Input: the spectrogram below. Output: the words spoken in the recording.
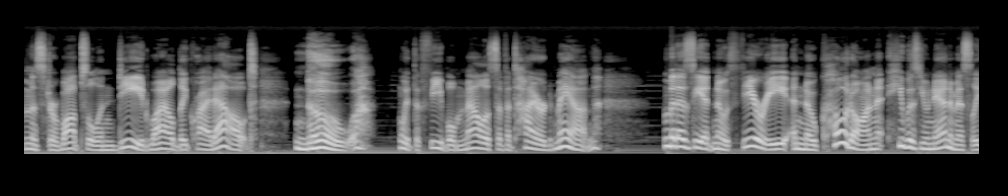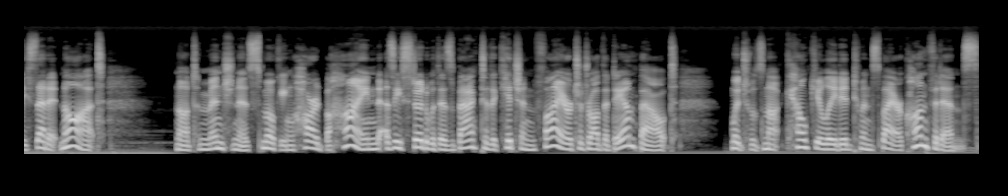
Mr. Wopsle indeed wildly cried out, No, with the feeble malice of a tired man. But as he had no theory and no coat on, he was unanimously set at naught. Not to mention his smoking hard behind as he stood with his back to the kitchen fire to draw the damp out, which was not calculated to inspire confidence.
